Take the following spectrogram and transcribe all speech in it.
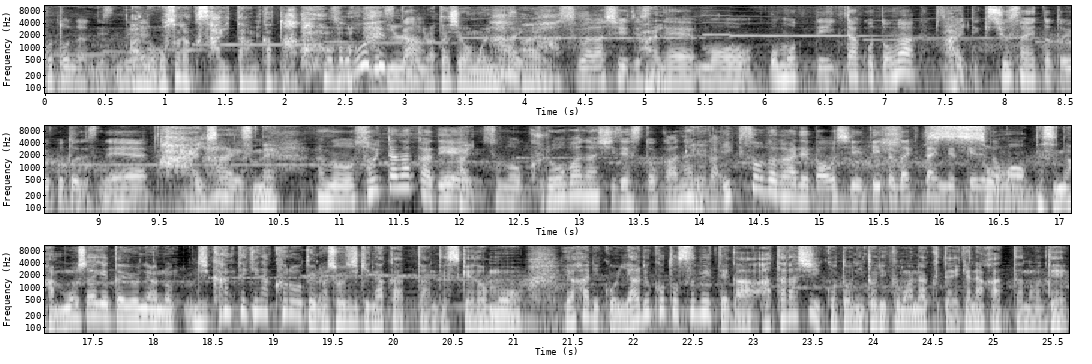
ことなんですね。あの、おそらく最短かと。そうですか。いうふうに私は思います。はい、あー素晴らしいですね、もう思っていたことがあえて奇襲されたということですね。はい、そうですね。あのそういった中で、はい。その苦労話ですとか何かエピソードがあれば教えていただきたいんですけれどそもう。ですね。はい。申し上げたようにあの時間的な苦労というのは正直なかったんですけどもやはりこうやることすべてが新しいことに取り組まなくてはいけなかったので、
